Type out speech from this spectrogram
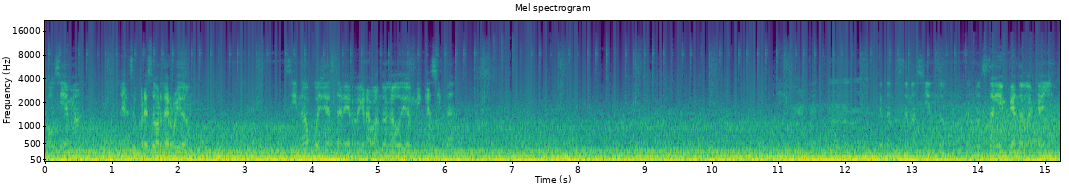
¿cómo se llama? el supresor de ruido. Si no pues ya estaré regrabando el audio en mi casita están limpiando la calle?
